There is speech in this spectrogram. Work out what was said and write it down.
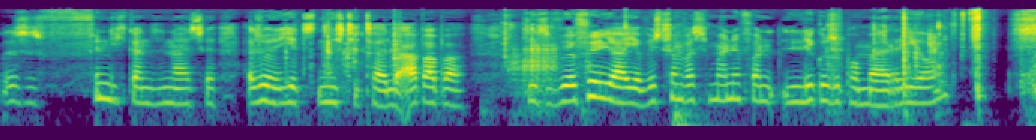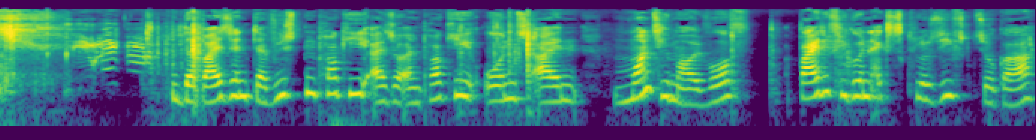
Das ist, finde ich, ganz nice. Also jetzt nicht die Teile ab, aber diese Würfel, ja, ihr wisst schon, was ich meine von Lego Super Mario. Dabei sind der Wüstenpocky, also ein Pocky und ein Monty Maulwurf beide Figuren exklusiv sogar,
